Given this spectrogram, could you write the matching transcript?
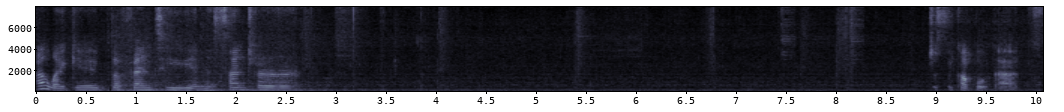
I like it the Fenty in the center just a couple of dots.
